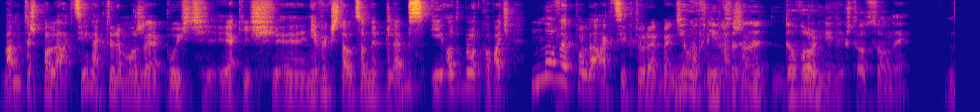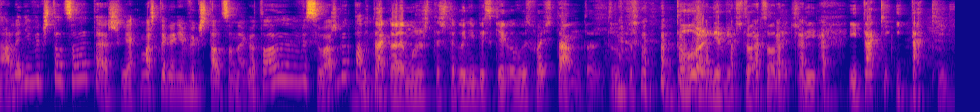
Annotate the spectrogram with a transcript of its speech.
Mamy też pole akcji, na które może pójść jakiś e, niewykształcony plebs i odblokować nowe pole akcji, które będzie. Nie mów niewykształcony, dowolnie wykształcony. No ale niewykształcony też. Jak masz tego niewykształconego, to wysyłasz go tam. No tak, ale możesz też tego niebieskiego wysłać tam. To, to, to dowolnie wykształcony, czyli i taki, i taki.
